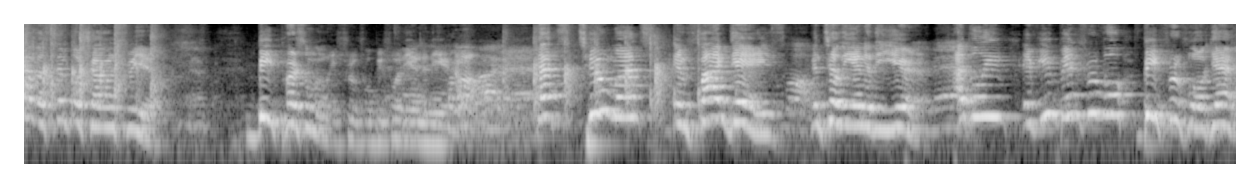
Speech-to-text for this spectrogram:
have a simple challenge for you. Be personally fruitful before the end of the year. That's two months and five days until the end of the year. I believe if you've been fruitful, be fruitful again.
